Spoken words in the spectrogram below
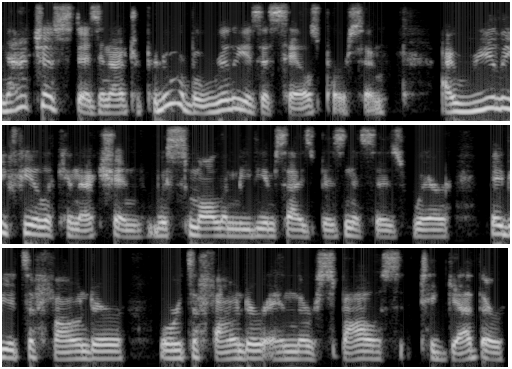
not just as an entrepreneur, but really as a salesperson. I really feel a connection with small and medium sized businesses where maybe it's a founder or it's a founder and their spouse together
